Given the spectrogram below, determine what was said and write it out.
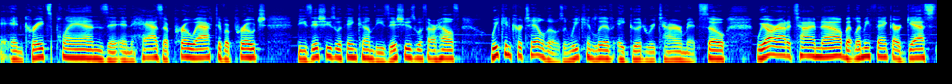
and creates plans and has a proactive approach, these issues with income, these issues with our health we can curtail those and we can live a good retirement. So we are out of time now, but let me thank our guests,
